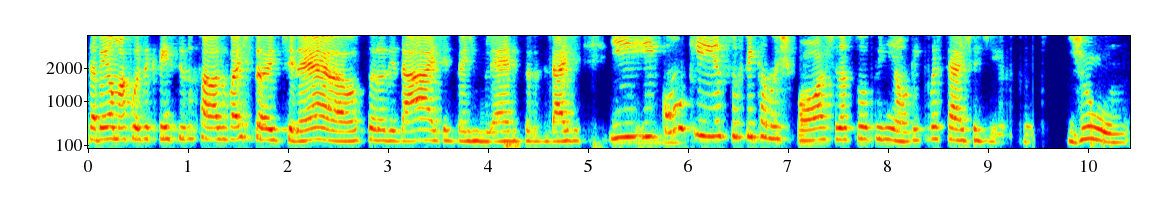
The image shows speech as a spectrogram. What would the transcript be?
Também é uma coisa que tem sido falado bastante, né? A sororidade entre as mulheres, sororidade. E, e como que isso fica no esporte, na sua opinião? O que, que você acha disso? Ju,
